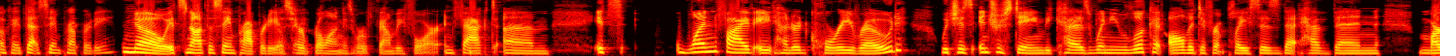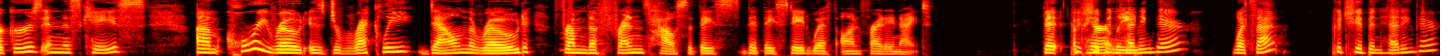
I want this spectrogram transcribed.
Okay, that same property. No, it's not the same property as her Okay. belongings were found before. In fact, um, it's one five eight hundred Corey Road, which is interesting because when you look at all the different places that have been markers in this case, um, Corey Road is directly down the road from the friend's house that they that they stayed with on Friday night. That Could she have apparently, been heading there? what's that? Could she have been heading there?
